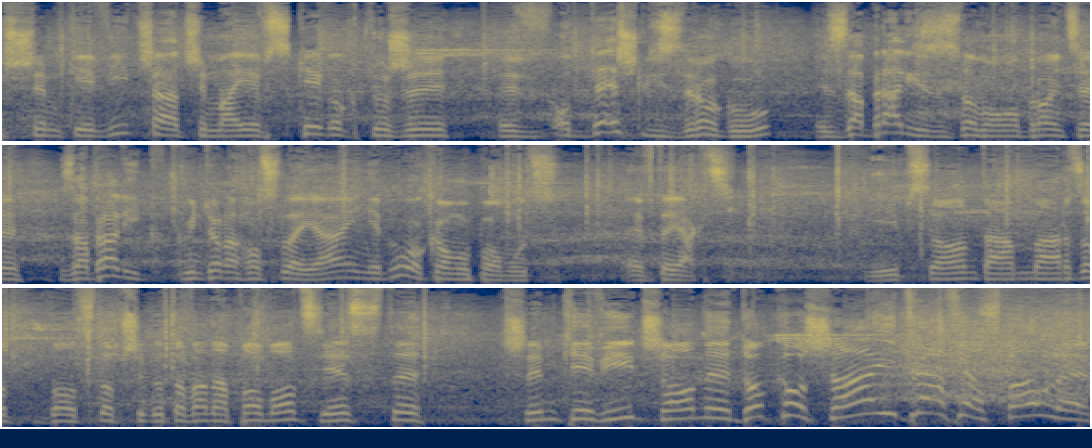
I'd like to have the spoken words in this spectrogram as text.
Szymkiewicza czy Majewskiego, którzy odeszli z rogu, zabrali ze sobą obrońcę, zabrali Quintona Hosleya i nie było komu pomóc e, w tej akcji. Gibson, tam bardzo mocno przygotowana pomoc. Jest e, Szymkiewicz, on do kosza i trafia z faulem.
